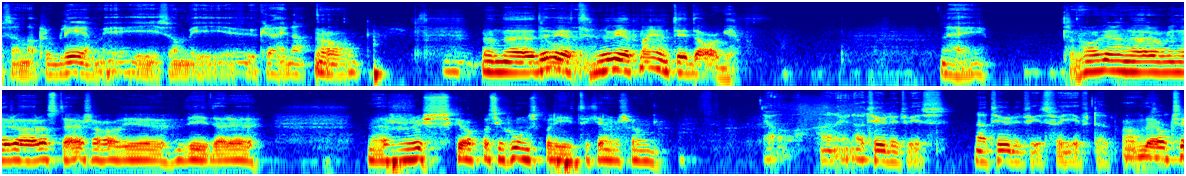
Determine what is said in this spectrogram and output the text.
samma problem i, som i Ukraina. Ja. Men eh, det vet, det vet man ju inte idag. Nej. Sen har vi den här, om vi nu rör oss där, så har vi ju vidare den här ryska oppositionspolitikern som... Ja. Han är naturligtvis, naturligtvis förgiftad. Ja, det är också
